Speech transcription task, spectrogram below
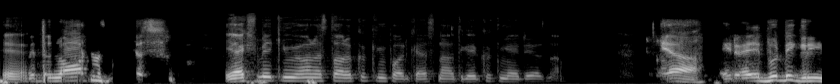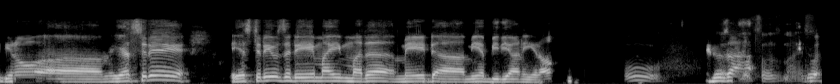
yeah. with a lot of spices. You're actually making me want to start a cooking podcast now to get cooking ideas now. Yeah, it, it would be great. You know, um, yesterday yesterday was the day my mother made uh, me a biryani. You know, Ooh, it was that, a that sounds nice. it was,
